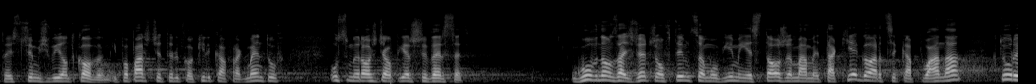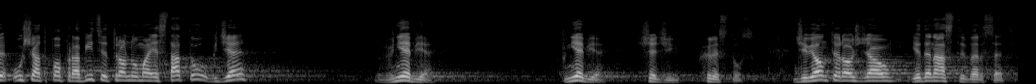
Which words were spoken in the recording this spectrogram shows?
To jest czymś wyjątkowym. I popatrzcie tylko kilka fragmentów. Ósmy rozdział, pierwszy werset. Główną zaś rzeczą w tym, co mówimy, jest to, że mamy takiego arcykapłana, który usiadł po prawicy tronu majestatu, gdzie? W niebie. W niebie siedzi Chrystus. Dziewiąty rozdział, jedenasty werset.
